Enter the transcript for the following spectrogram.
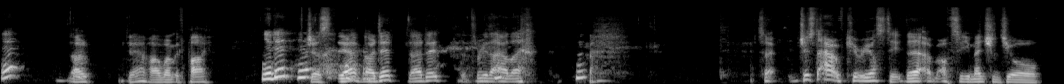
Yeah. Uh, yeah, I went with pie. You did? Yeah. Just yeah, I did. I did. I threw that out there. so, just out of curiosity, the, obviously you mentioned your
